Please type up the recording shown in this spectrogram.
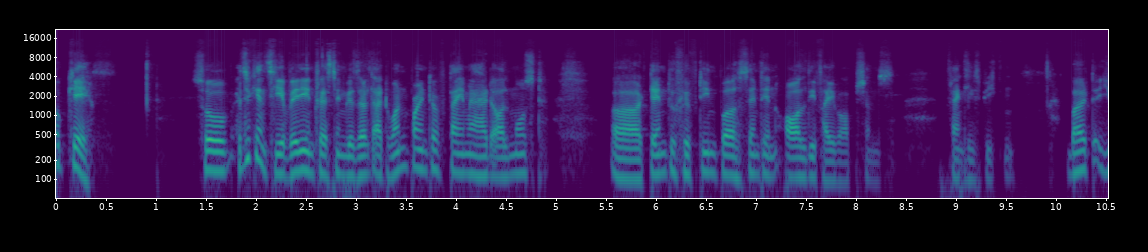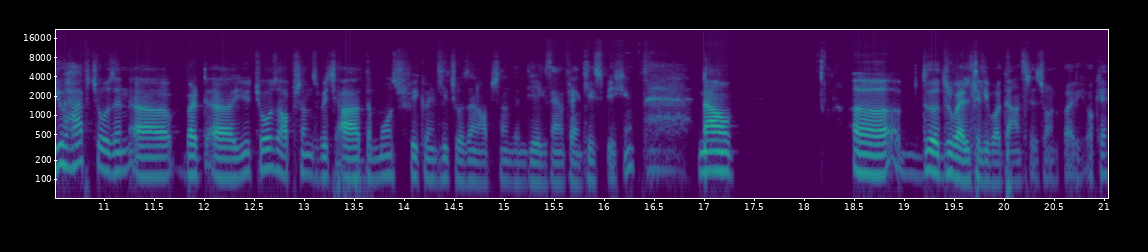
Okay, so as you can see, a very interesting result. At one point of time, I had almost uh, 10 to 15% in all the five options, frankly speaking. But you have chosen, uh, but uh, you chose options which are the most frequently chosen options in the exam, frankly speaking. Now, uh, Drew, I'll tell you what the answer is. Don't worry. Okay.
